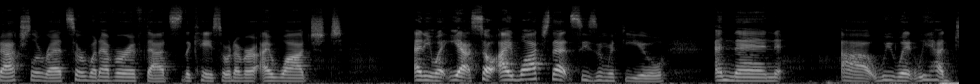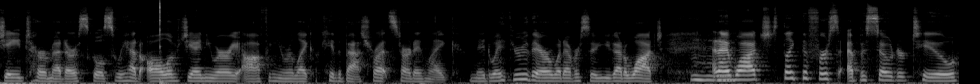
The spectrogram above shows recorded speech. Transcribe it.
bachelorettes or whatever, if that's the case or whatever. I watched anyway, yeah, so I watched that season with you and then uh, we went we had J term at our school, so we had all of January off and you were like, Okay, the Bachelorette's starting like midway through there or whatever, so you gotta watch. And I watched like the first episode or two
